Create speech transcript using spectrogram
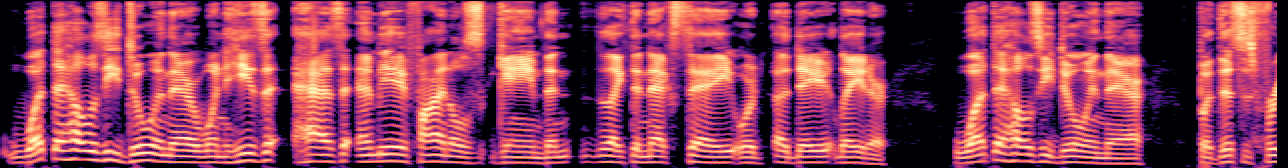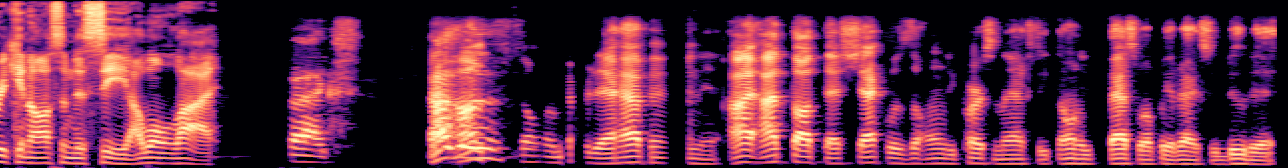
what the hell is he doing there when he's has the NBA Finals game then like the next day or a day later? What the hell is he doing there? But this is freaking awesome to see. I won't lie. Facts. I That honestly don't remember that happening. I, I thought that Shaq was the only person that actually, the only basketball player to actually do that.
